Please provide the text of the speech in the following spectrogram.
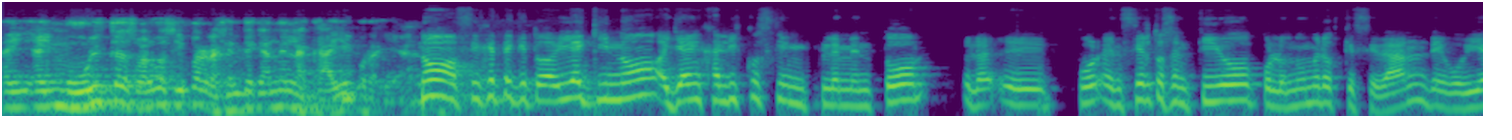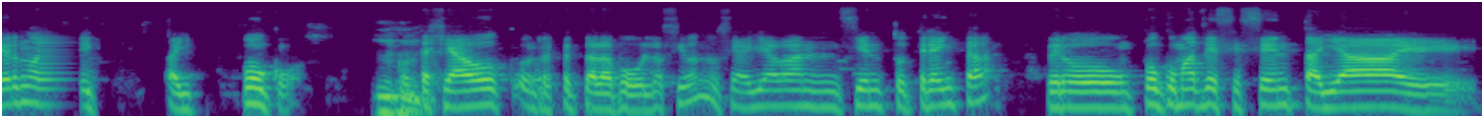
¿Hay, hay, multas o algo así para la gente que anda en la calle por allá? No, fíjate que todavía aquí no, allá en Jalisco se implementó, eh, en cierto sentido, por los números que se dan de gobierno, hay, hay pocos contagiados con respecto a la población, o sea, ya van 130, pero un poco más de 60 ya eh,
